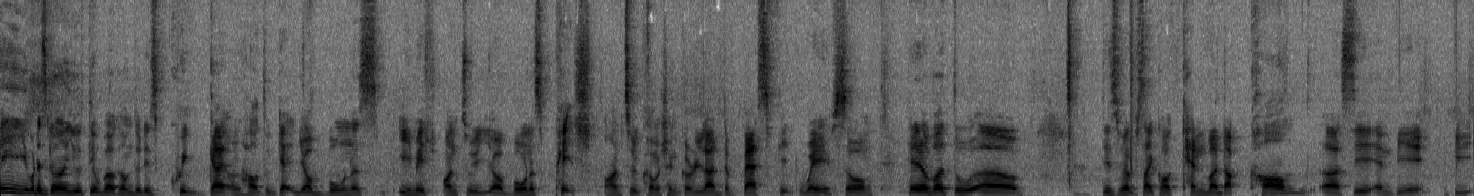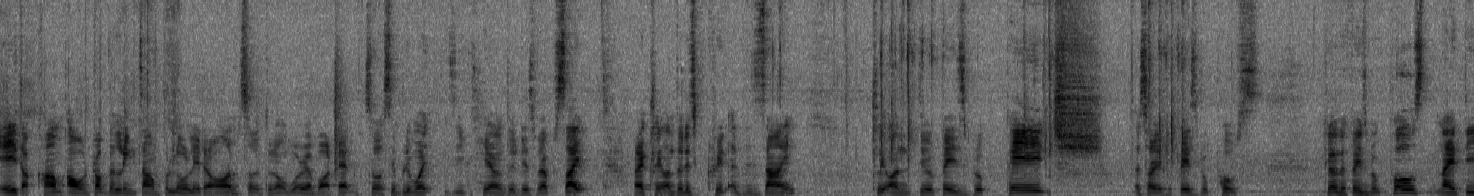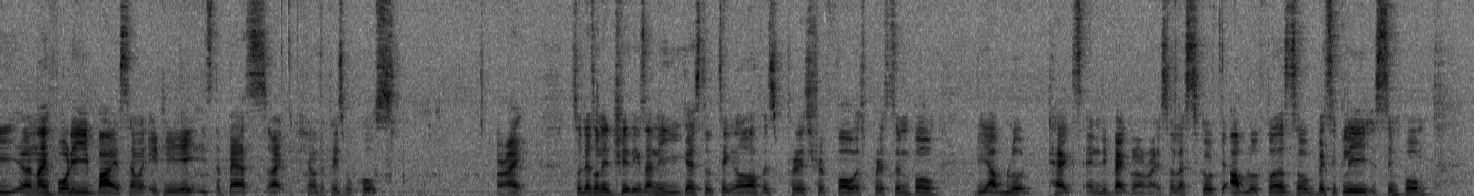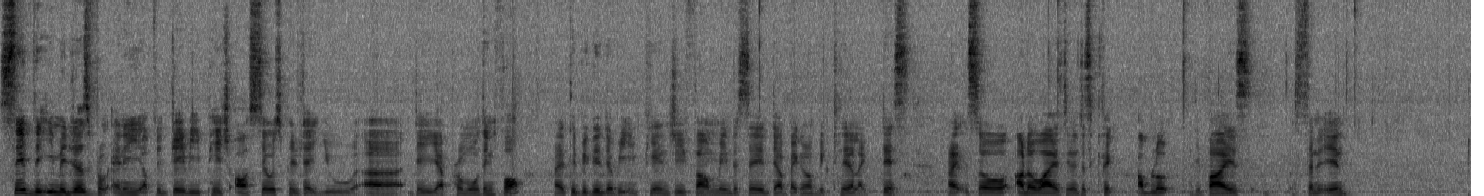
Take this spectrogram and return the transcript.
Hey, what is going on YouTube? Welcome to this quick guide on how to get your bonus image onto your bonus page onto Commission Gorilla the best fit way. So head over to uh, this website called canva.com, uh, C-A-N-V-A.com. I'll drop the link down below later on, so do not worry about that. So simply what you head onto this website, right click onto this create a design, click on the Facebook page, uh, sorry, Facebook post click the Facebook post, 90, uh, 940 by 788 is the best, right? Click on the Facebook post. Alright, so there's only three things I need you guys to take note of. It's pretty straightforward, it's pretty simple. The upload, text, and the background, right? So let's go to the upload first. So basically, it's simple. Save the images from any of the JV page or sales page that you uh, they are promoting for. Right? Typically, they'll be in PNG file, meaning to say their background will be clear like this. Right? So otherwise, you know, just click upload device, send it in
